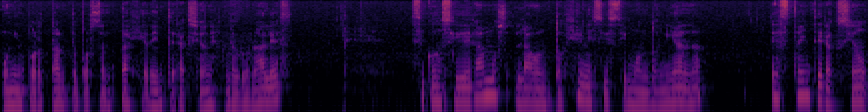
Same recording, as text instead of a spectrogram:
un importante porcentaje de interacciones neuronales, si consideramos la ontogénesis simondoniana, esta interacción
